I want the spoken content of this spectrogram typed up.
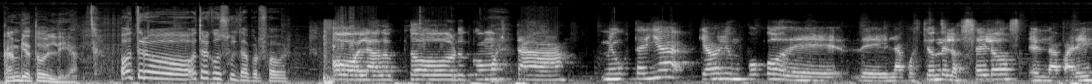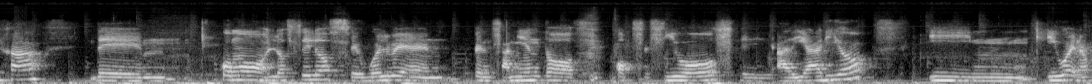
Cambia todo el día. Otro, otra consulta, por favor. Hola doctor, ¿cómo está? Me gustaría que hable un poco de, de la cuestión de los celos en la pareja, de mm, cómo los celos se vuelven pensamientos obsesivos eh, a diario y, mm, y bueno,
